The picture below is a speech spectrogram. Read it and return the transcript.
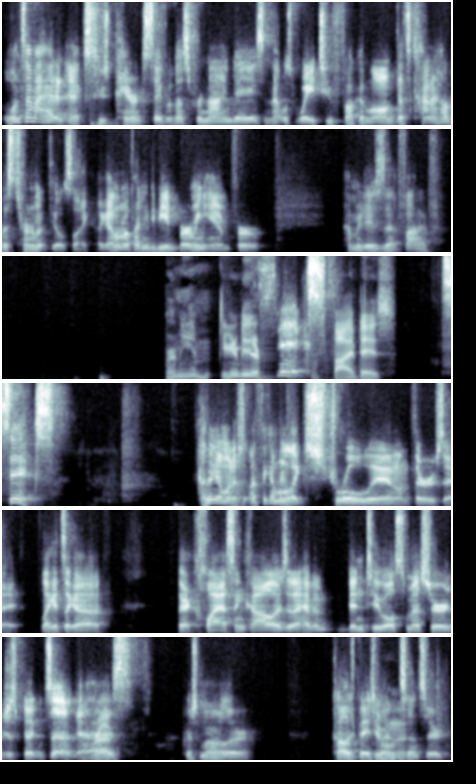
one time I had an ex whose parents stayed with us for nine days, and that was way too fucking long. That's kind of how this tournament feels like. Like I don't know if I need to be in Birmingham for how many days is that? Five, Birmingham, you're gonna be there for six, five days. six. I think I'm gonna. I think I'm gonna like stroll in on Thursday. Like it's like a like a class in college that I haven't been to all semester, and just be like, "What's up, guys? Chris Marler, college baseball Given- uncensored."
